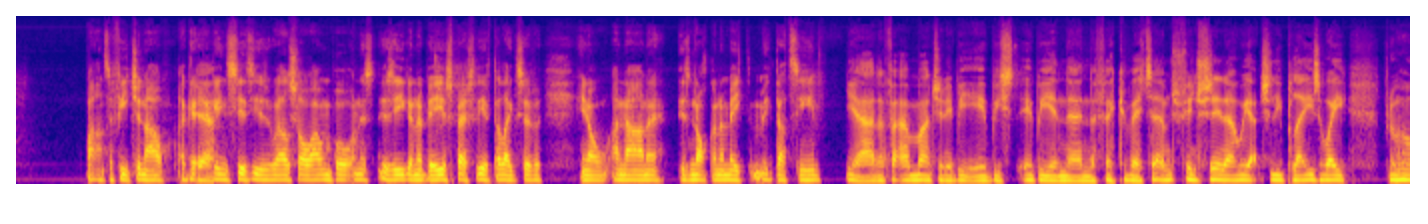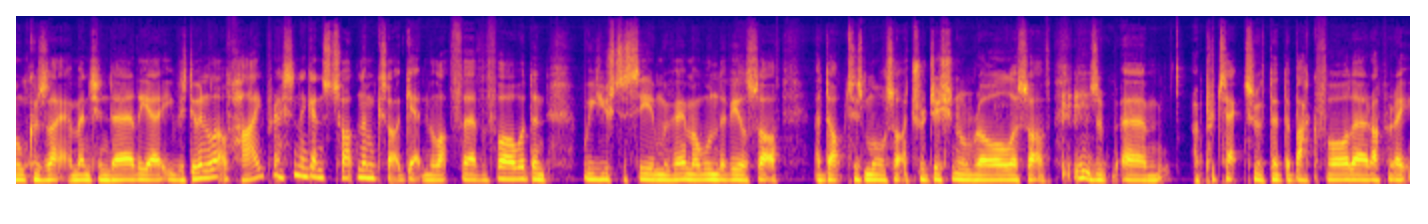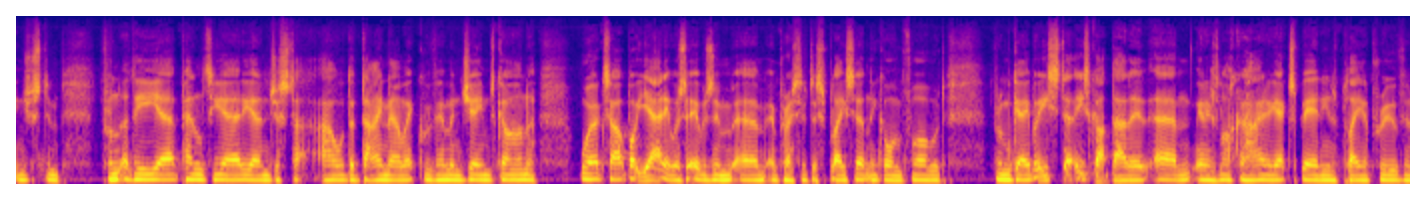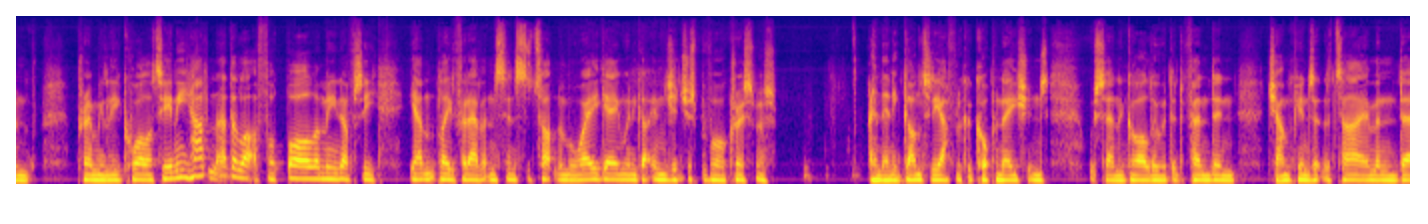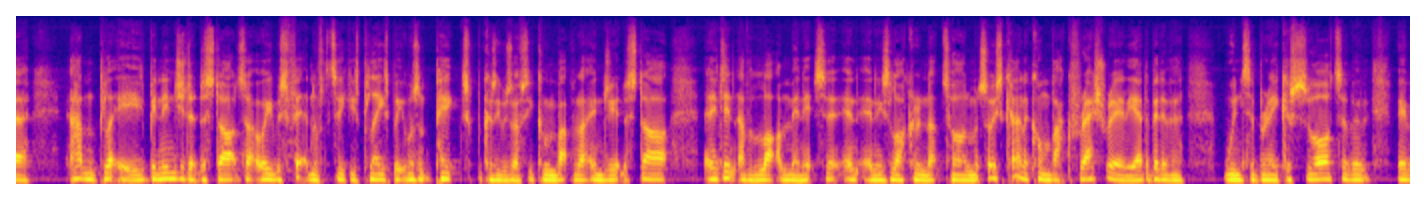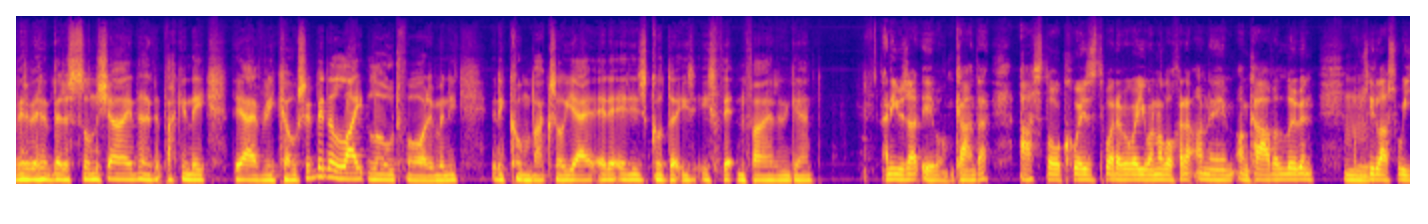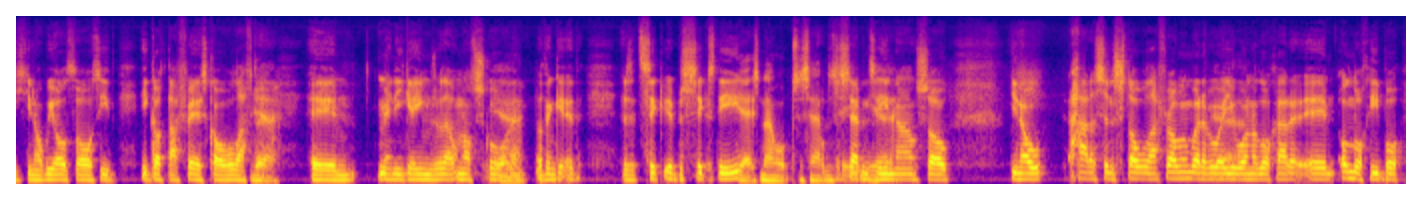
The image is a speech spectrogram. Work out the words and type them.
bound to feature now against yeah. City as well. So how important is, is he going to be, especially if the likes of, you know, Onana is not going to make make that team? Yeah, and I imagine he'd be he'd be he'd be in there in the thick of it. I'm just interested in how he actually plays away from home because, like I mentioned earlier, he was doing a lot of high pressing against Tottenham, sort of getting a lot further forward than we used to see him with him. I wonder if he'll sort of adopt his more sort of traditional role, a sort of as a, um, a protector of the, the back four there, operating just in front of the uh, penalty area, and just how the dynamic with him and James Garner works out. But yeah, it was it was an um, impressive display, certainly going forward from Gueye, but he's still he's got that in, um, in his locker, highly experienced player, proven Premier League quality, and he hadn't had a lot of football. I mean, obviously he hadn't played for Everton since the Tottenham away game when he got injured just before Christmas. And then he'd gone to the Africa Cup of Nations with Senegal, who were the defending champions at the time. And uh, hadn't played. He'd been injured at the start, so he was fit enough to take his place, but he wasn't picked because he was obviously coming back from that injury at the start, and he didn't have a lot of minutes in, in his locker in that tournament. So he's kind of come back fresh. Really, he had a bit of a winter break of sort of a, maybe a bit, a bit of sunshine uh, back in the, the Ivory Coast. So It'd been a light load for him, and he and he come back. So yeah, it, it is good that he's, he's fit and firing again and he was at well, kind of asked or quizzed, whatever way you want to look at it, on um, on Calvert Lewin. Mm. Obviously, last week, you know, we all thought he he got that first goal after yeah um, many games without not scoring. Yeah. I think it is it six, it was sixteen. Yeah, it's now up to seventeen. Up to seventeen yeah. now. So, you know, Harrison stole that from him, whatever way you want to look at it. Um, unlucky, but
